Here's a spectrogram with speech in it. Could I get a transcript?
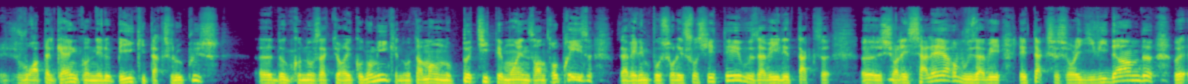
Je vous rappelle quand même qu'on est le pays qui taxe le plus euh, donc nos acteurs économiques, notamment nos petites et moyennes entreprises. Vous avez l'impôt sur les sociétés, vous avez les taxes euh, sur les salaires, vous avez les taxes sur les dividendes, euh,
